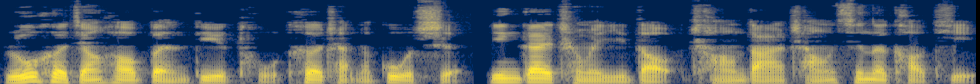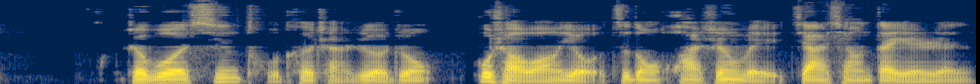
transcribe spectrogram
如何讲好本地土特产的故事，应该成为一道长达长新的考题。这波新土特产热中，不少网友自动化身为家乡代言人，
